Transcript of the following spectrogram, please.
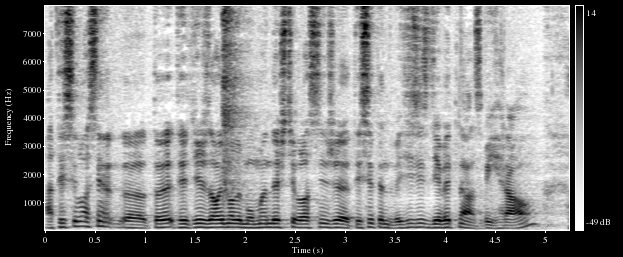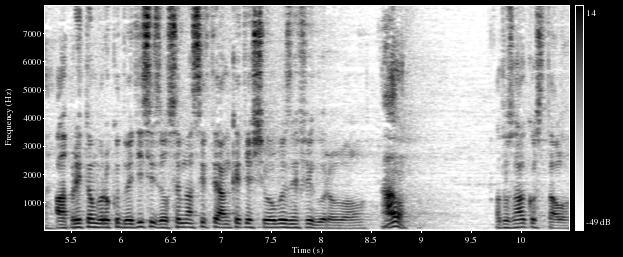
A ty si vlastne, e, to je, to je tiež zaujímavý moment ešte vlastne, že ty si ten 2019 vyhral, ale pritom v roku 2018 si v tej ankete ešte vôbec nefiguroval. Áno. A to sa ako stalo?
